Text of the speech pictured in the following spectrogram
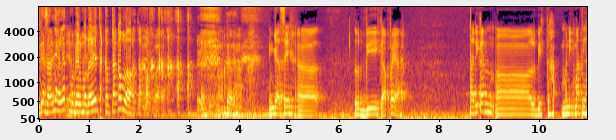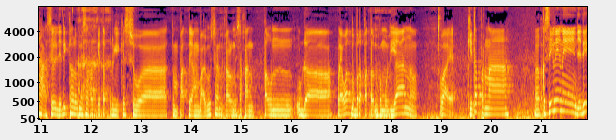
Enggak soalnya ngeliat Iya. model-modelnya cakep-cakep loh. cakep lah. Enggak sih, eh, lebih ke apa ya? Tadi kan eh, lebih ke menikmati hasil. Jadi kalau misalkan kita pergi ke sebuah tempat yang bagus kan, kalau misalkan tahun udah lewat beberapa tahun kemudian, oh, wah kita pernah eh, ke sini nih. Jadi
